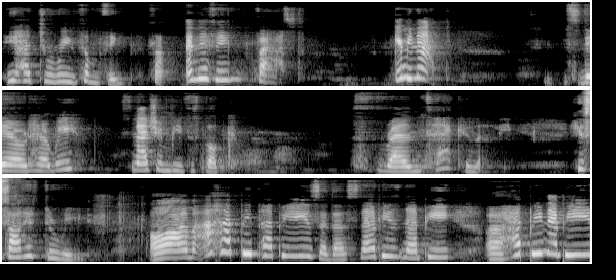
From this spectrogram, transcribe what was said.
He had to read something, anything fast. Give me that! sneered Harry, snatching Peter's book. Frantically, he started to read. I'm a happy peppy, said a snappy snappy, a happy nappy,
